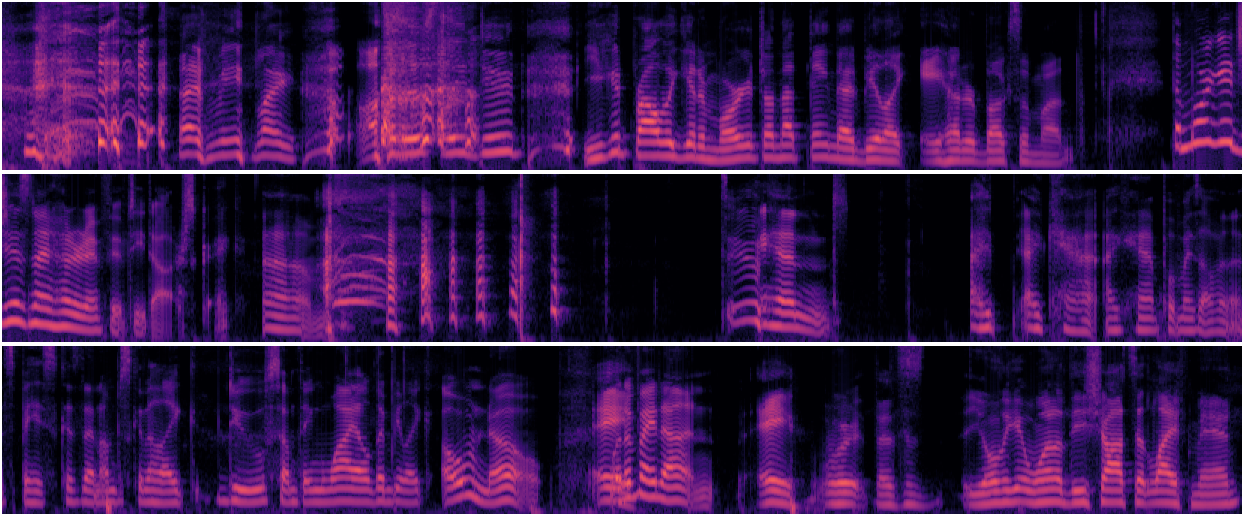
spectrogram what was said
I mean, like honestly, dude, you could probably get a mortgage on that thing that'd be like eight hundred bucks a month. the mortgage is nine hundred and fifty dollars, Greg. Um, dude. and I I can't I can't put myself in that space because then I'm just gonna like do something wild and be like, oh no, Hey, what have I done? hey, we're this is you only get one of these shots at life, man.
